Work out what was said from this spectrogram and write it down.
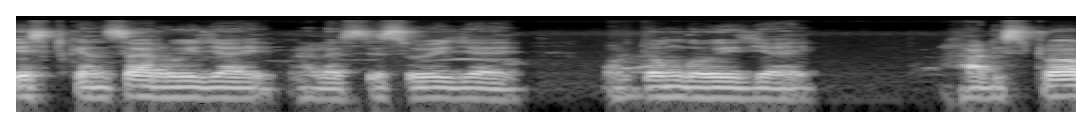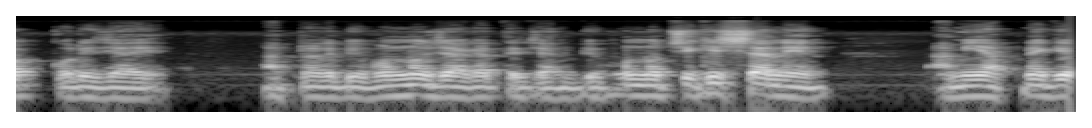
ব্রেস্ট ক্যান্সার হয়ে যায় প্যারালাইসিস হয়ে যায়, অর্ধঙ্গ হয়ে যায় হার্ট স্ট্রক করে যায়, আপনারা বিভিন্ন জায়গাতে যান, বিভিন্ন চিকিৎসা নেন, আমি আপনাকে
